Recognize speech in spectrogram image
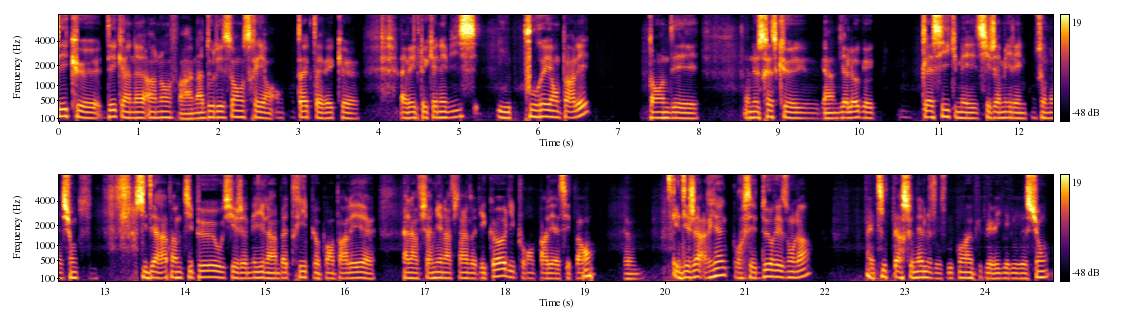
dès que dès qu'un un enfant, un adolescent serait en, contact avec euh, avec le cannabis, il pourrait en parler dans des ne serait-ce qu'un dialogue classique, mais si jamais il a une consommation qui, qui, dérape un petit peu, ou si jamais il a un bad trip, on peut en parler euh, à l'infirmier, l'infirmière de l'école, il pourra en parler à ses parents. Euh, et déjà, rien que pour ces deux raisons-là, à titre personnel, je suis convaincu que la légalisation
